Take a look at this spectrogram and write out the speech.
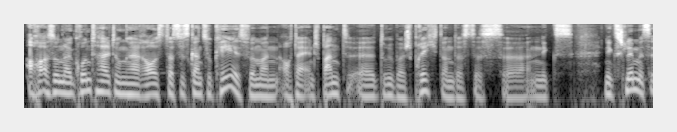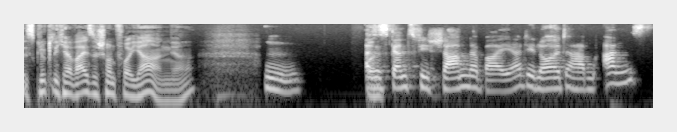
auch aus so einer Grundhaltung heraus, dass es ganz okay ist, wenn man auch da entspannt äh, drüber spricht und dass das äh, nichts Schlimmes ist. Glücklicherweise schon vor Jahren, ja. Hm. Also es ist ganz viel Scham dabei, ja. Die Leute haben Angst,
